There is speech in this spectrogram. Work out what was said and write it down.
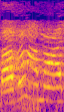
Baba, Mama.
